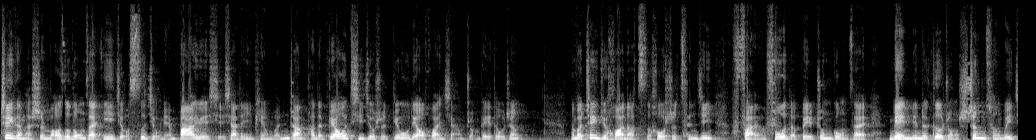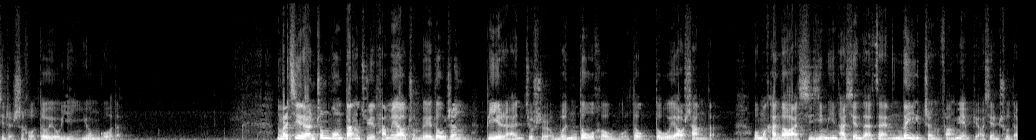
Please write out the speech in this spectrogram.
这个呢是毛泽东在一九四九年八月写下的一篇文章，它的标题就是“丢掉幻想，准备斗争”。那么这句话呢，此后是曾经反复的被中共在面临着各种生存危机的时候都有引用过的。那么既然中共当局他们要准备斗争，必然就是文斗和武斗都要上的。我们看到啊，习近平他现在在内政方面表现出的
